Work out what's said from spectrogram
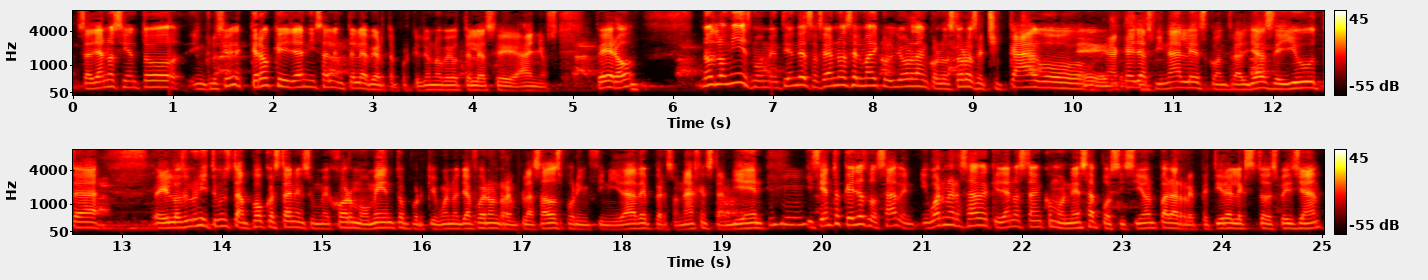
O sea, ya no siento, inclusive creo que ya ni sale en tele abierta porque yo no veo tele hace años. Pero no es lo mismo, ¿me entiendes? O sea, no es el Michael Jordan con los toros de Chicago, aquellas finales contra el Jazz de Utah. Eh, los Looney Tunes tampoco están en su mejor momento porque, bueno, ya fueron reemplazados por infinidad de personajes también. Y siento que ellos lo saben. Y Warner sabe que ya no están como en esa posición para repetir el éxito de Space Jam.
